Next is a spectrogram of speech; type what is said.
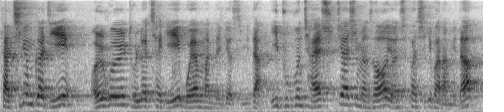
자 지금까지 얼굴 돌려차기 모양 만들기였습니다. 이 부분 잘 숙지하시면서 연습하시기 바랍니다.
